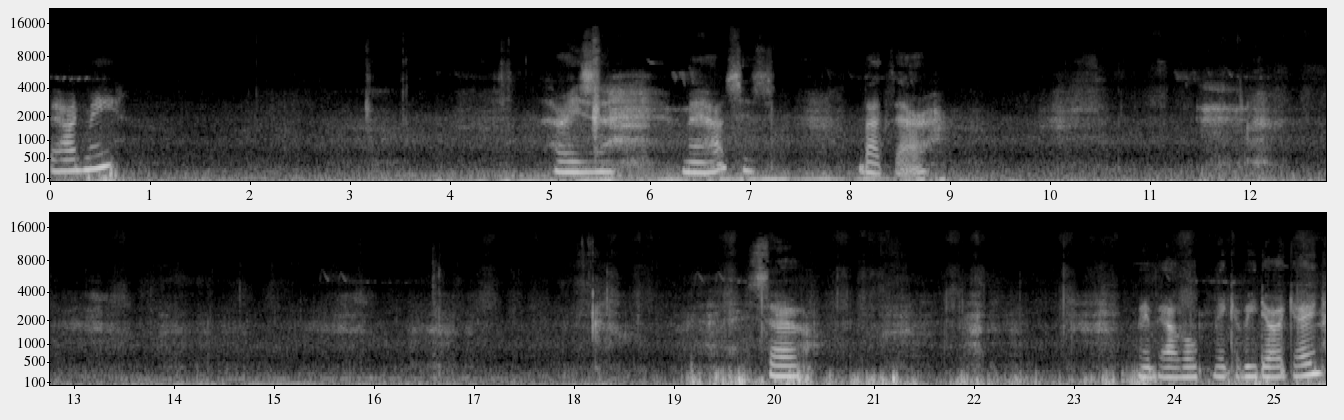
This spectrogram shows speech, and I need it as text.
behind me. There is uh, my house is back there. So maybe I will make a video again.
